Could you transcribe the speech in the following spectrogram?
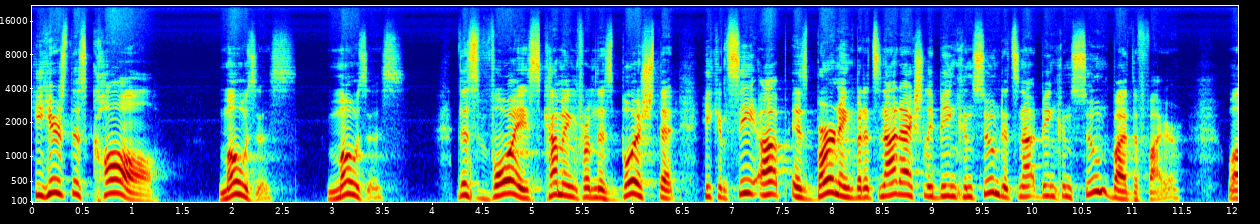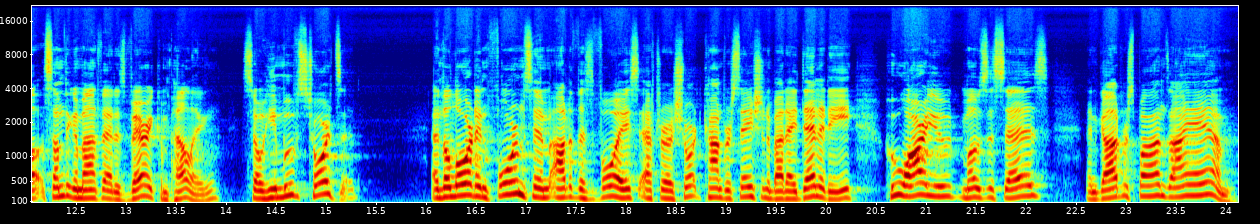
he hears this call Moses, Moses this voice coming from this bush that he can see up is burning, but it's not actually being consumed. It's not being consumed by the fire. Well, something about that is very compelling, so he moves towards it. And the Lord informs him out of this voice after a short conversation about identity Who are you? Moses says. And God responds, I am.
